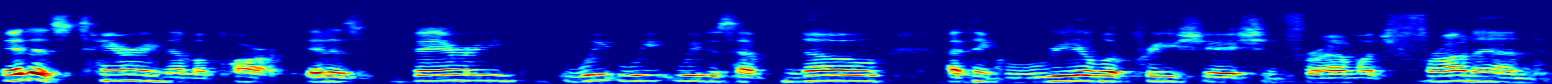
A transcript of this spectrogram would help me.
it is tearing them apart. It is very, we, we, we just have no, I think, real appreciation for how much front end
